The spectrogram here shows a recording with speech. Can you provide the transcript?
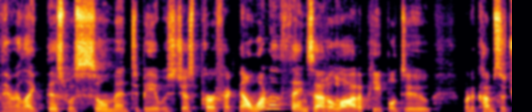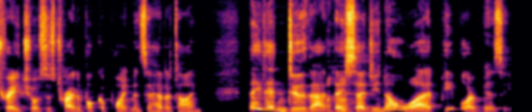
they were like this was so meant to be. It was just perfect. Now, one of the things that a Uh-huh. lot of people do when it comes to trade shows is try to book appointments ahead of time. They didn't do that. They Uh-huh. said, you know what? People are busy.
